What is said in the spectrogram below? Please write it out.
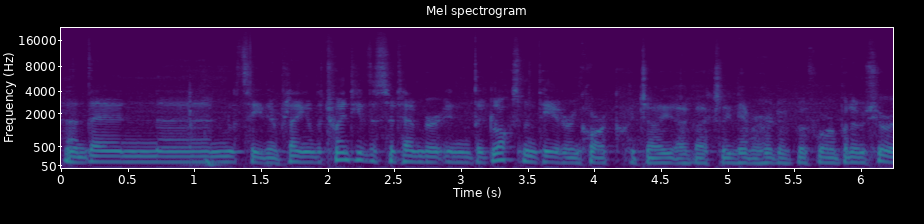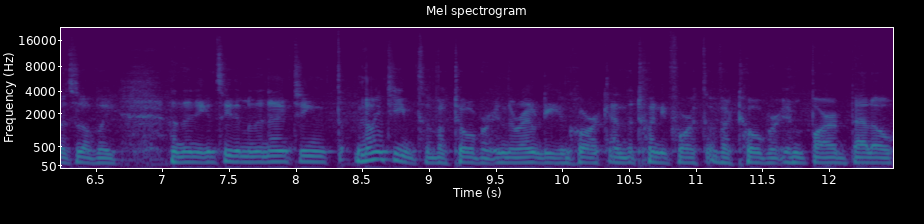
and then um, let's see, they're playing on the 20th of September in the Glucksman Theatre in Cork, which I, I've actually never heard of before, but I'm sure it's lovely. And then you can see them on the 19th, 19th of October in the Roundy in Cork, and the 24th of October in Barbello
